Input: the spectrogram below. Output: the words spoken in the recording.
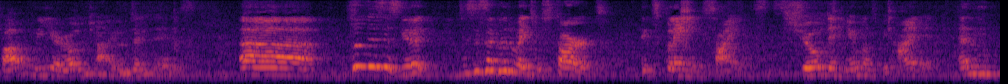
12-year-old child did this. Uh, so this is good. This is a good way to start explaining science. Show the humans behind it. And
